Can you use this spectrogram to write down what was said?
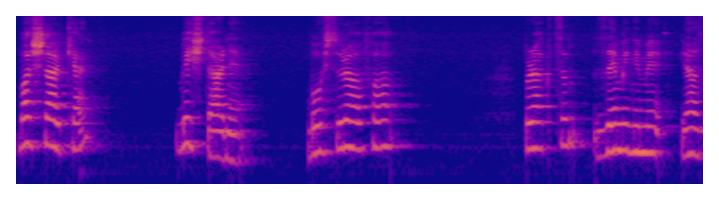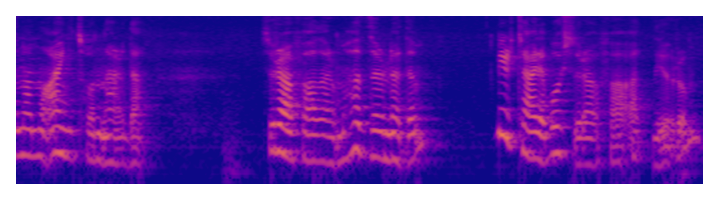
Başlarken 5 tane boş zürafa bıraktım. Zeminimi yazmamla aynı tonlarda zürafalarımı hazırladım. Bir tane boş zürafa atlıyorum.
